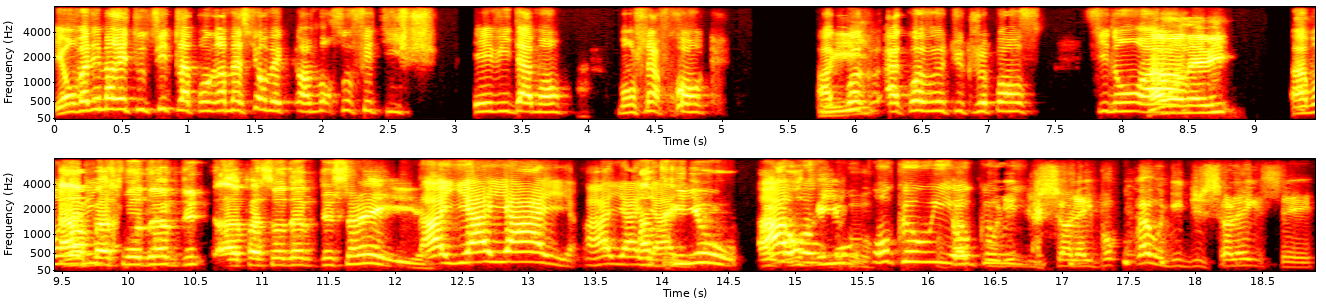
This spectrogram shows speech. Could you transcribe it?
Et on va démarrer tout de suite la programmation avec un morceau fétiche, évidemment. Mon cher Franck, à quoi, à quoi veux-tu que je pense? Sinon, à mon avis, à mon avis. Passe au du, soleil. Aïe, aïe, aïe. Aïe, aïe, un trio. Un ah, oh, trio. Oh, oh, que oui, oh que oui. Du soleil? Pourquoi vous dites du soleil? C'est...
